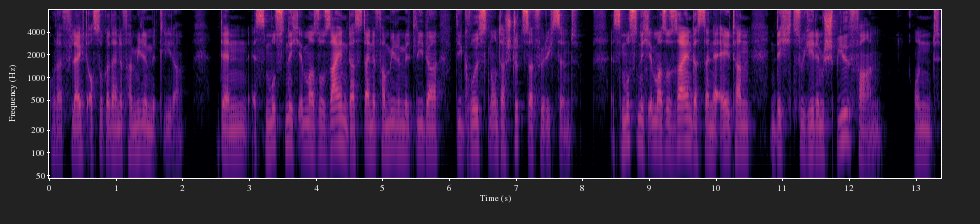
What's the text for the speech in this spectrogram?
Oder vielleicht auch sogar deine Familienmitglieder. Denn es muss nicht immer so sein, dass deine Familienmitglieder die größten Unterstützer für dich sind. Es muss nicht immer so sein, dass deine Eltern dich zu jedem Spiel fahren und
